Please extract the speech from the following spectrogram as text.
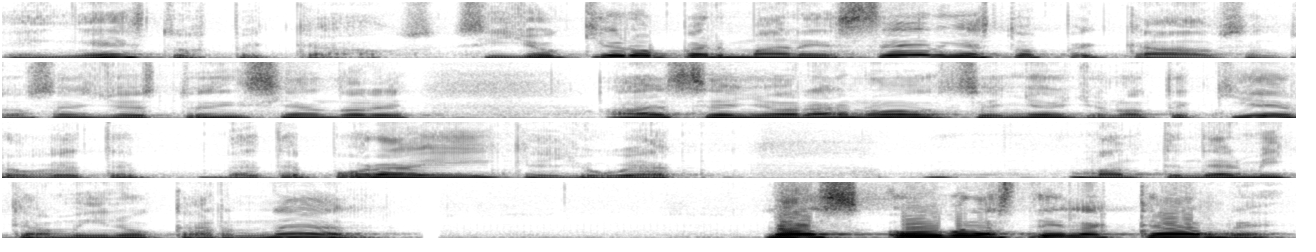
en estos pecados. Si yo quiero permanecer en estos pecados, entonces yo estoy diciéndole al Señor, ah, no, Señor, yo no te quiero, vete, vete por ahí, que yo voy a mantener mi camino carnal. Las obras de la carne,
